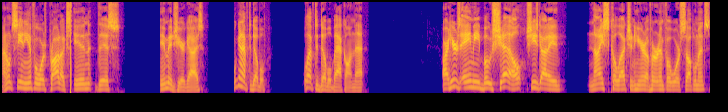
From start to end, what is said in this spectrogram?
I don't see any InfoWars products in this image here, guys. We're going to have to double We'll have to double back on that. All right, here's Amy Bouchel. She's got a nice collection here of her InfoWars supplements.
